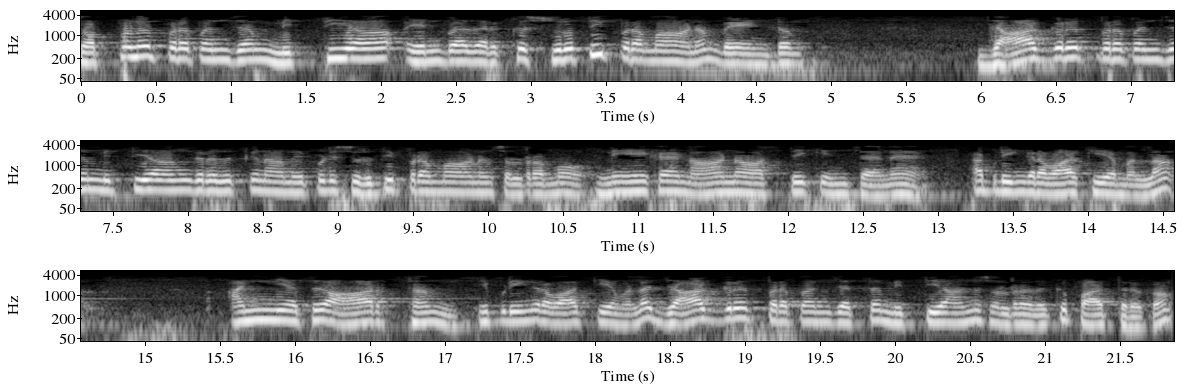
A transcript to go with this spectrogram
சொப்பன பிரபஞ்சம் மித்தியா என்பதற்கு ஸ்ருதி பிரமாணம் வேண்டும். ஜாகிரத் பிரபஞ்சம் மித்தியாங்கிறதுக்கு நாம் எப்படி ஸ்ருதி பிரமாணம் சொல்றோமோ? நேக நானாஸ்தி கிஞ்சன அப்படிங்கிற வாக்கியம் எல்லாம் அந்நத்து ஆர்த்தம் இப்படிங்கிற வாக்கியம் எல்லாம் ஜாகிரத் பிரபஞ்சத்தை மித்தியான்னு சொல்றதுக்கு பார்த்திருக்கோம்.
